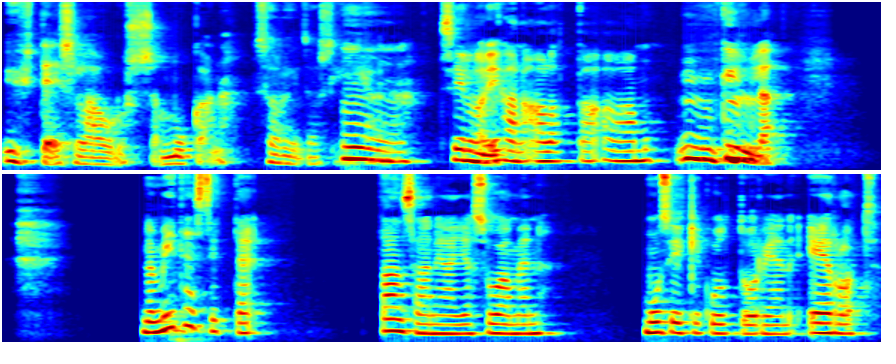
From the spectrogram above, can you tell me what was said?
yhteislaulussa mukana. Se oli tosi mm, ihana. Silloin mm. ihana aloittaa aamu. Mm, kyllä. no miten sitten Tansania ja Suomen musiikkikulttuurien erot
